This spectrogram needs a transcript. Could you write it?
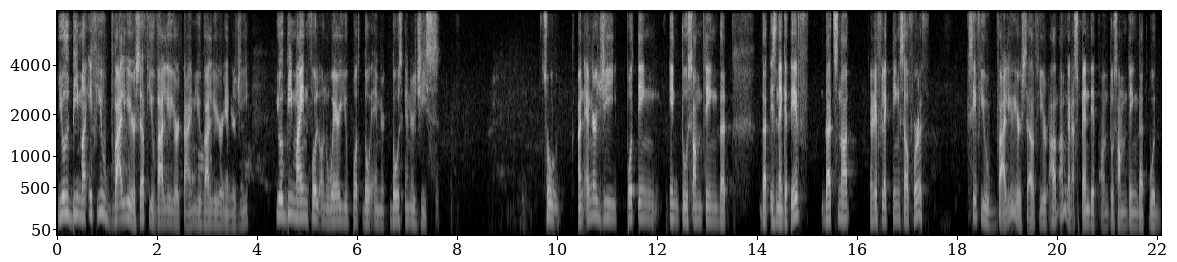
you'll be ma- if you value yourself, you value your time, you value your energy, you'll be mindful on where you put those ener- those energies. So an energy putting into something that that is negative, that's not reflecting self-worth. Kasi if you value yourself, you're I'm gonna spend it onto something that would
